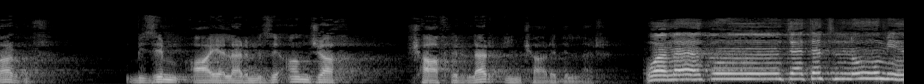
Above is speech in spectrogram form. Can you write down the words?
vardır. Bizim ayələrimizi ancaq kafirlər inkar edirlər. وما كنت تتلو من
